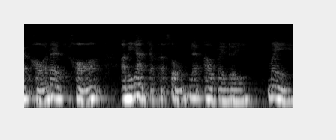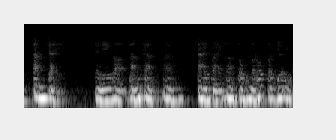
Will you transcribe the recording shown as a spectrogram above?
รับขอได้ขออนุญาตจากพระสงฆ์และเอาไปโดยไม่ตั้งใจ อันนี้ก็หลังจากอ่าตายไปก็ตกนรกก็เยอะอยู่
